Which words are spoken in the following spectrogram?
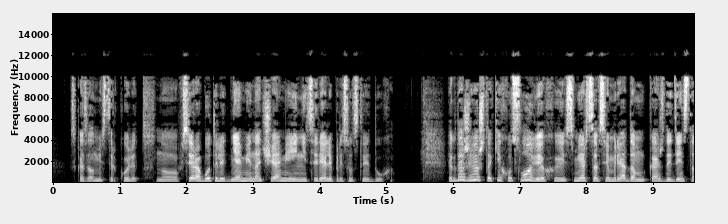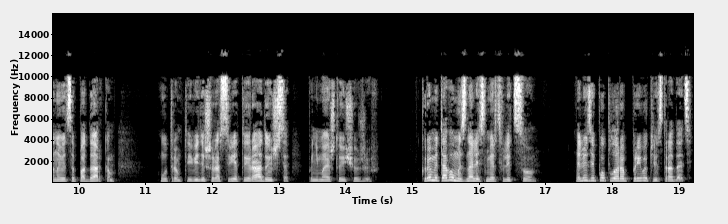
— сказал мистер Коллетт, «но все работали днями и ночами и не теряли присутствие духа. Когда живешь в таких условиях, и смерть совсем рядом, каждый день становится подарком. Утром ты видишь рассвет и радуешься, понимая, что еще жив. Кроме того, мы знали смерть в лицо». Люди Поплара привыкли страдать.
